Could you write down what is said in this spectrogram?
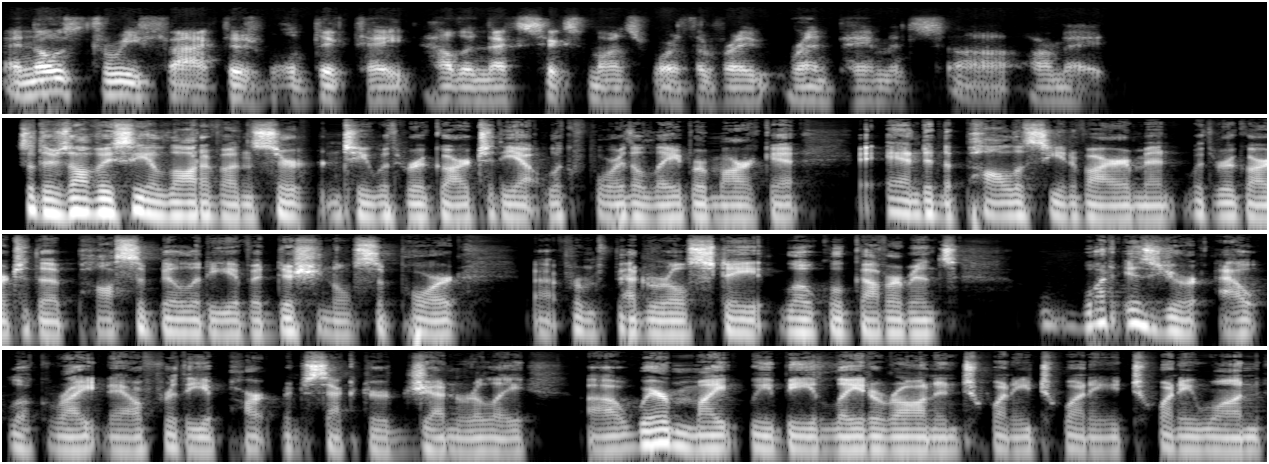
And those three factors will dictate how the next six months worth of rent payments uh, are made. So there's obviously a lot of uncertainty with regard to the outlook for the labor market and in the policy environment with regard to the possibility of additional support uh, from federal, state, local governments. What is your outlook right now for the apartment sector generally? Uh, where might we be later on in 2020, 21?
